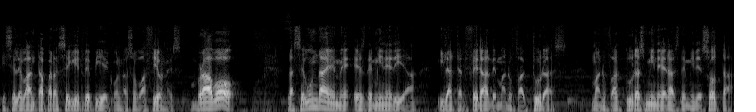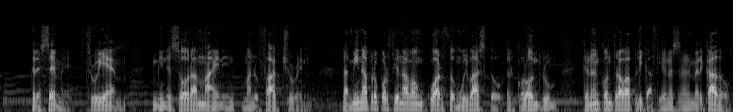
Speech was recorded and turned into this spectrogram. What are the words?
Y se levanta para seguir de pie con las ovaciones. ¡Bravo! La segunda M es de minería y la tercera de manufacturas. Manufacturas mineras de Minnesota. 3M, 3M, Minnesota Mining Manufacturing. La mina proporcionaba un cuarzo muy vasto, el Colondrum, que no encontraba aplicaciones en el mercado.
